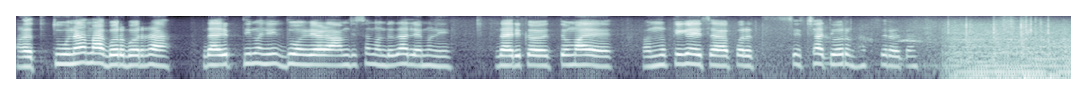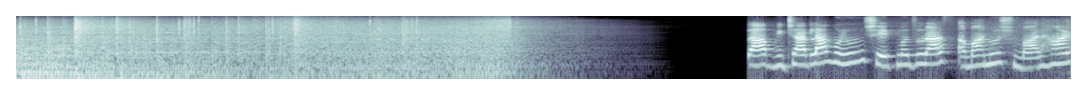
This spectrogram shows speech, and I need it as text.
अं, तू ना माझ्या बरोबर राहा. डायरेक्ट ती म्हणे दोन वेळा आमचे संबंध झाले म्हणे. डायरेक्ट तो माय मुके घ्यायचा परत छातीवर फिरायचा लाभ विचारला म्हणून शेतमजुरास अमानुष मारहाण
